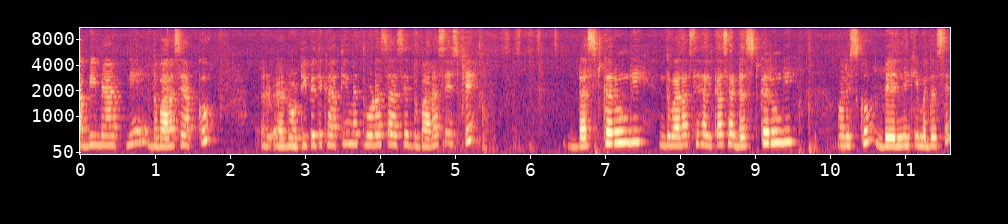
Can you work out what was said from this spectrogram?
अभी मैं अपनी, दोबारा से आपको रोटी पे दिखाती हूँ। मैं थोड़ा सा ऐसे दोबारा से इस पर डस्ट करूँगी। दोबारा से हल्का सा डस्ट करूँगी और इसको बेलने की मदद से,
